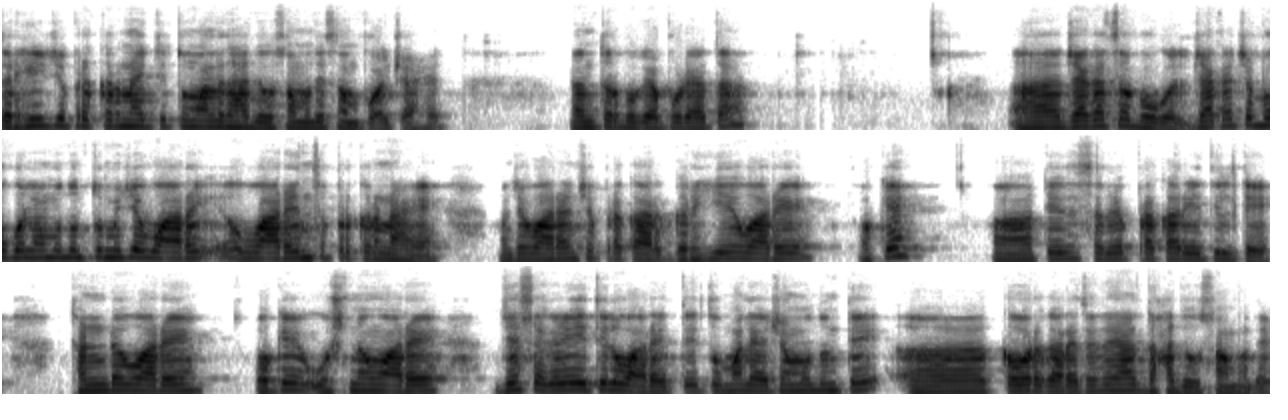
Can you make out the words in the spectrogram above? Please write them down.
तर ही जे प्रकरण आहे ते तुम्हाला दहा दिवसामध्ये संपवायचे आहेत. नंतर बघूया पुढे आता. जगाचा भूगोल. जगाच्या भूगोलामधून तुम्ही जे वारे वाऱ्यांचं प्रकरण आहे म्हणजे वाऱ्यांचे प्रकार ग्रहीय वारे ओके ते जे सगळे प्रकार येतील ते. थंड वारे ओके उष्ण वारे जे सगळे येतील वारे ते तुम्हाला याच्यामधून ते कव्हर करायचे या दहा दिवसामध्ये.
